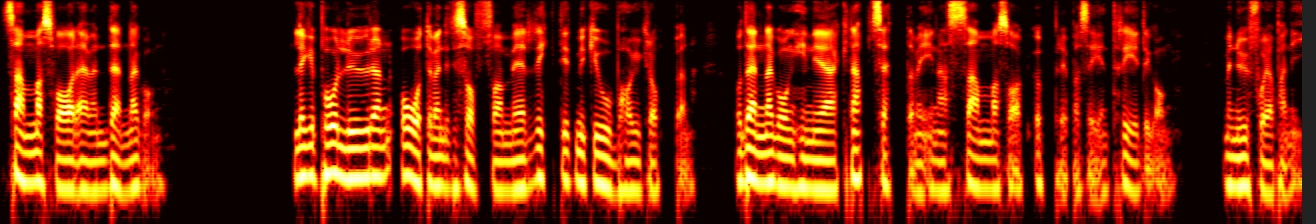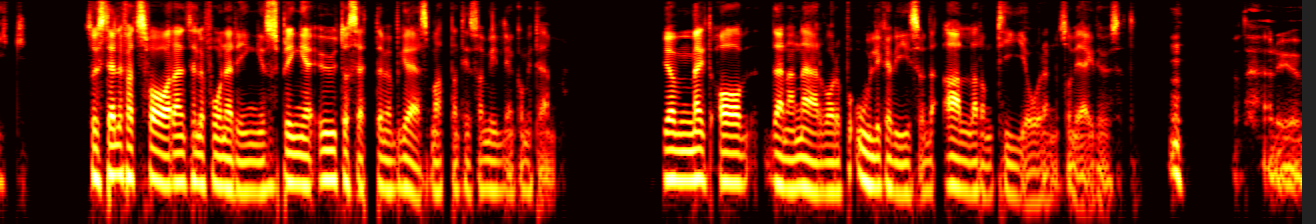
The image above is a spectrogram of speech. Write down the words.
Samma svar även denna gång. Lägger på luren och återvänder till soffan med riktigt mycket obehag i kroppen. Och denna gång hinner jag knappt sätta mig innan samma sak upprepar sig en tredje gång. Men nu får jag panik. Så istället för att svara när telefonen ringer så springer jag ut och sätter mig på gräsmattan tills familjen kommit hem. Vi har märkt av denna närvaro på olika vis under alla de tio åren som vi ägde huset. Mm. Ja, det här är ju..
